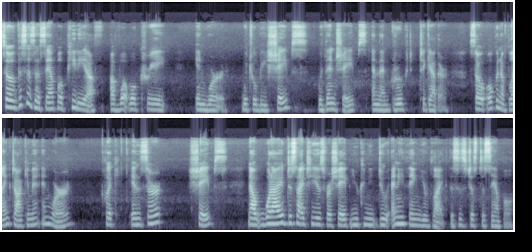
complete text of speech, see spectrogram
So this is a sample PDF of what we'll create in Word, which will be shapes within shapes and then grouped together. So open a blank document in Word, click Insert, Shapes. Now what I decide to use for a shape, you can do anything you'd like. This is just a sample.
